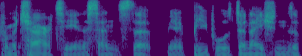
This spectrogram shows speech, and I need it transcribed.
from a charity in a sense that you know people's donations are,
